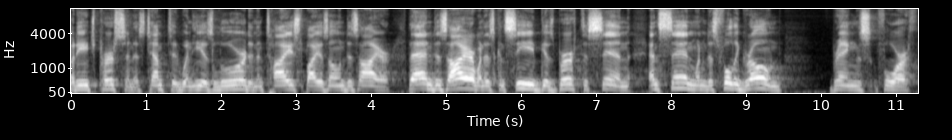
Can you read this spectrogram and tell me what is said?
But each person is tempted when he is lured and enticed by his own desire. Then desire, when it is conceived, gives birth to sin, and sin, when it is fully grown, brings forth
